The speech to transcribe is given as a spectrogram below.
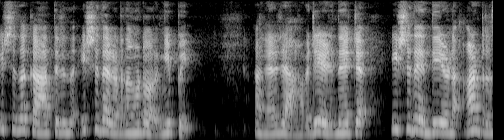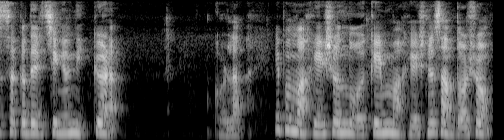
ഇഷിത കാത്തിരുന്ന് ഇഷിത കിടന്നങ്ങോട്ട് ഉറങ്ങിപ്പോയി. അങ്ങനെ രാവിലെ എഴുന്നേറ്റ് ഇഷിത എന്ത് ചെയ്യണം? ആ ഡ്രസ്സൊക്കെ ധരിച്ച് ഇങ്ങനെ നിൽക്കുകയാണ്. കൊള്ളാം. ഇപ്പം മഹേഷ് ഒന്ന് നോക്കിയും മഹേഷിന് സന്തോഷവും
